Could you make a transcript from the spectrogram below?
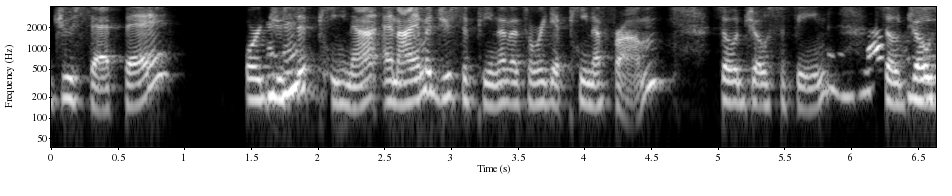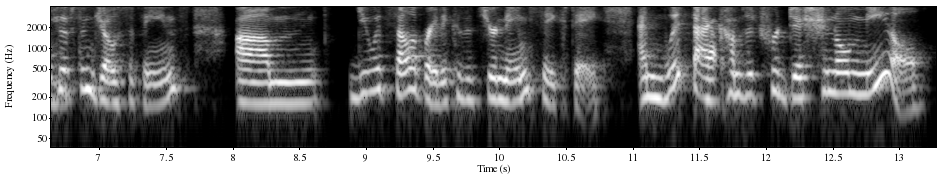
Giuseppe, or mm-hmm. Giuseppina, and I'm a Giuseppina. That's where we get Pina from. So Josephine. So Josephs and Josephines. Um, you would celebrate it because it's your namesake day, and with that comes a traditional meal.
